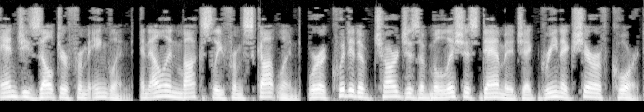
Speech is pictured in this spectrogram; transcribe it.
Angie Zelter from England, and Ellen Moxley from Scotland, were acquitted of charges of malicious damage at Greenock Sheriff Court.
